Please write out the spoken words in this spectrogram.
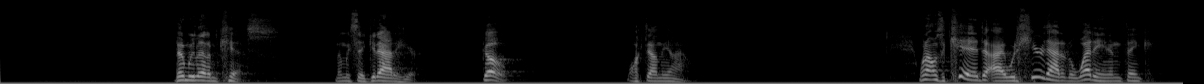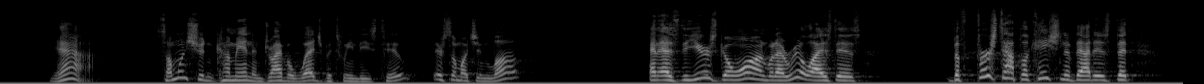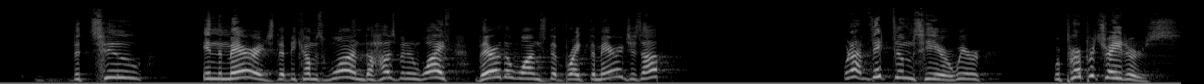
Then we let them kiss. Then we say, Get out of here. Go. Walk down the aisle. When I was a kid, I would hear that at a wedding and think, Yeah, someone shouldn't come in and drive a wedge between these two. They're so much in love. And as the years go on, what I realized is the first application of that is that the two in the marriage that becomes one, the husband and wife, they're the ones that break the marriages up. We're not victims here, we're, we're perpetrators.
